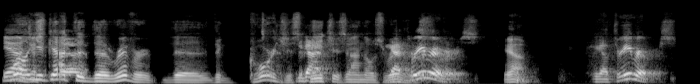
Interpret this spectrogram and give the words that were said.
yeah. Well, just, you got uh, the the river, the the gorgeous got, beaches on those rivers. three rivers. Yeah. We got three rivers.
